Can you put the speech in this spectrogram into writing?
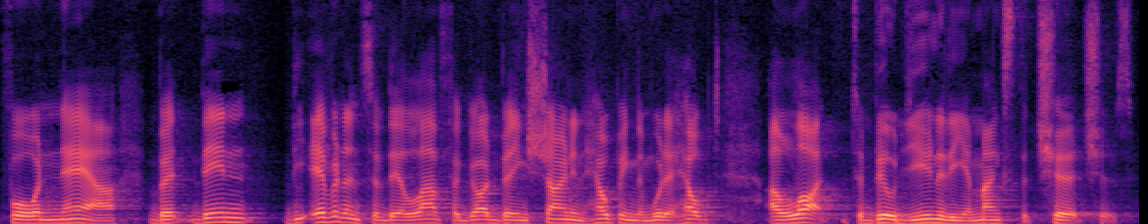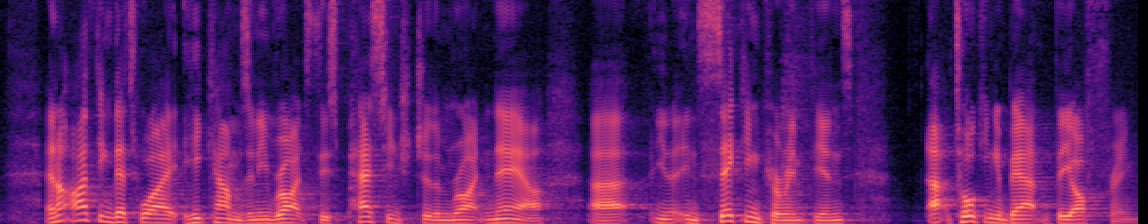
for now? But then the evidence of their love for God being shown in helping them would have helped a lot to build unity amongst the churches. And I think that's why he comes and he writes this passage to them right now, uh, you know, in 2 Corinthians, uh, talking about the offering,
